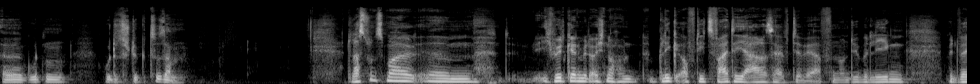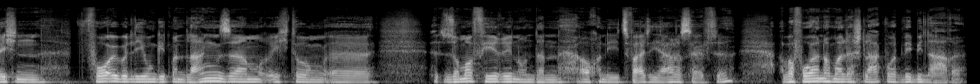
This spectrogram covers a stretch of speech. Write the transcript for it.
äh, guten, gutes Stück zusammen. Lasst uns mal, ähm, ich würde gerne mit euch noch einen Blick auf die zweite Jahreshälfte werfen und überlegen, mit welchen Vorüberlegungen geht man langsam Richtung äh, Sommerferien und dann auch in die zweite Jahreshälfte. Aber vorher nochmal das Schlagwort Webinare.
